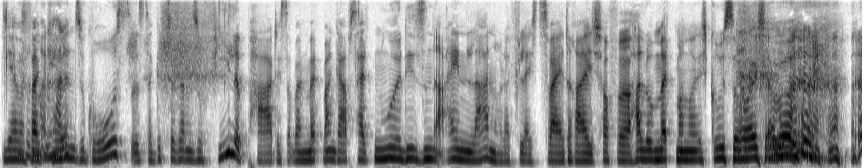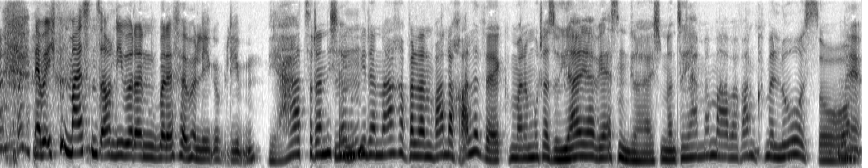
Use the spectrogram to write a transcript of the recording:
Ja, aber weil die Halle? Köln so groß ist, da gibt es ja dann so viele Partys. Aber in Mettmann gab es halt nur diesen einen Laden oder vielleicht zwei, drei. Ich hoffe, hallo Mettmann, ich grüße euch. Aber Ja, aber ich bin meistens auch lieber dann bei der Family geblieben. ja, hast du dann nicht Mhm. irgendwie danach, weil dann waren doch alle weg. Und meine Mutter so, ja, ja, wir essen gleich. Und dann so, ja, Mama, aber wann kommen wir los? So. Nee.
